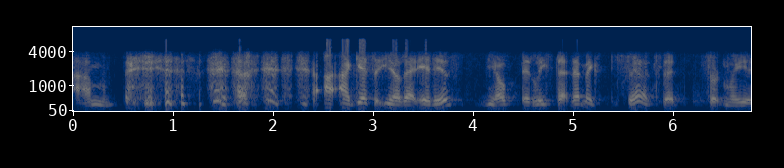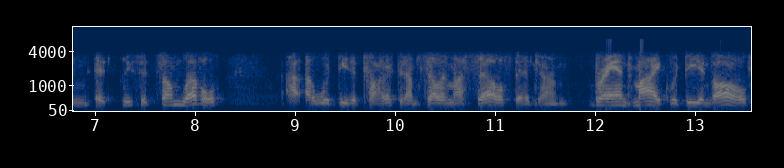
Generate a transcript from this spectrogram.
I'm. I guess you know that it is. You know, at least that that makes sense. That certainly, in at least at some level, I, I would be the product that I'm selling myself. That um, brand Mike would be involved.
